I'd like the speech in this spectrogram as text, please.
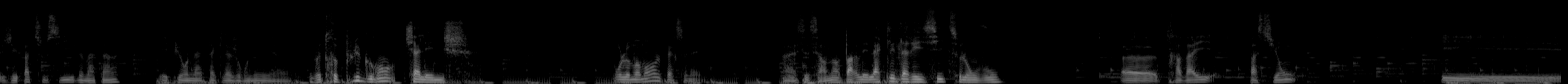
j'ai pas de soucis le matin, et puis on attaque la journée. Votre plus grand challenge? Pour le moment, le personnel. c'est ça. On en parlait. La clé de la réussite, selon vous? Travail, passion et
